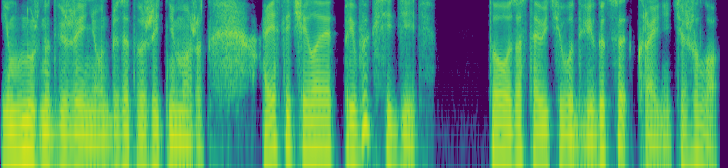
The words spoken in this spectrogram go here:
Ему нужно движение, он без этого жить не может. А если человек привык сидеть, то заставить его двигаться крайне тяжело.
